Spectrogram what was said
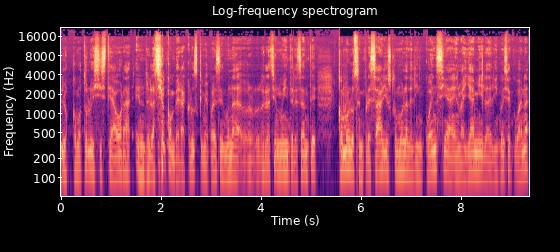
lo, como tú lo hiciste ahora, en relación con Veracruz, que me parece una relación muy interesante, cómo los empresarios, cómo la delincuencia en Miami, la delincuencia cubana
